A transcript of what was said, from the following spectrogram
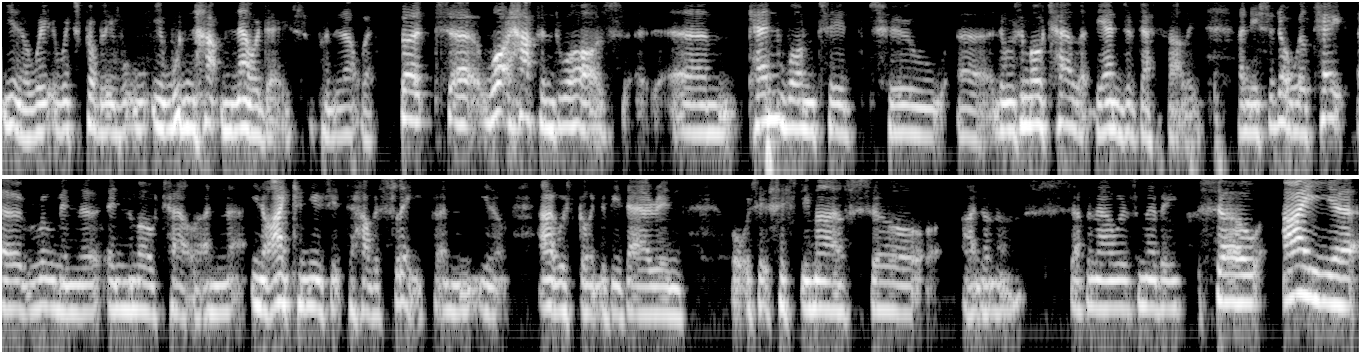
you know, which probably w- it wouldn't happen nowadays, put it that way. But uh, what happened was um, Ken wanted to, uh, there was a motel at the end of Death Valley. And he said, oh, we'll take a room in the, in the motel and, uh, you know, I can use it to have a sleep. And, you know, I was going to be there in, what was it, 50 miles. So I don't know, seven hours maybe. So I uh,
